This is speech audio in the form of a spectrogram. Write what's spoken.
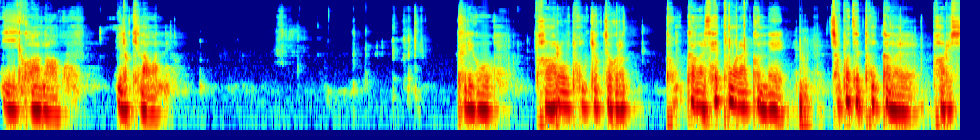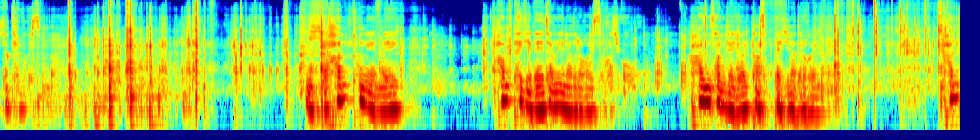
이관하고 이렇게 나왔네요. 그리고 바로 본격적으로 통깡을 세 통을 할 건데 첫 번째 통깡을 바로 시작해 보겠습니다. 이게 한 통에 네, 한 팩에 네 장이나 들어가 있어가지고 한 상자에 열다섯 팩이나 들어가 있네요. 한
